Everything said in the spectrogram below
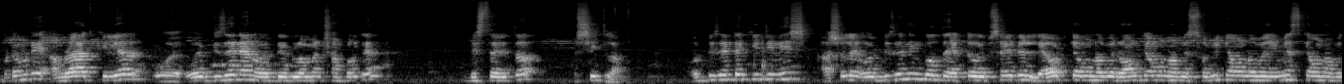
মোটামুটি আমরা clear way web design and web development সম্পর্কে বিস্তারিত শিখলাম। ওয়েব ডিজাইনটা কী জিনিস? আসলে ওয়েব ডিজাইনিং বলতে একটা ওয়েবসাইটের লেআউট কেমন হবে, রং কেমন হবে, ছবি কেমন হবে, ইমেজ কেমন হবে,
